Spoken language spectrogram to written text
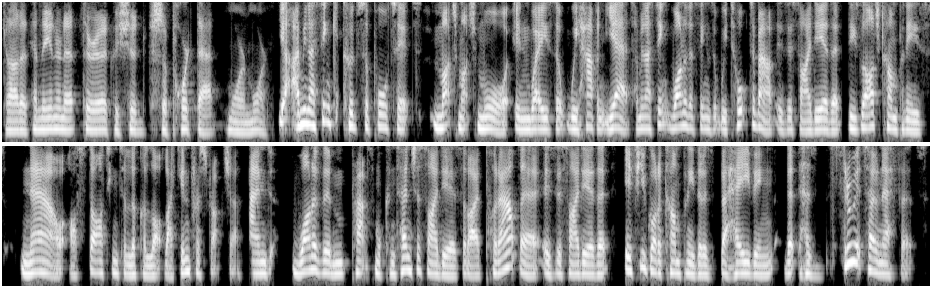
Got it. And the internet theoretically should support that more and more. Yeah. I mean, I think it could support it much, much much more in ways that we haven't yet. I mean, I think one of the things that we talked about is this idea that these large companies now are starting to look a lot like infrastructure. And one of the perhaps more contentious ideas that I put out there is this idea that if you've got a company that is behaving, that has through its own efforts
